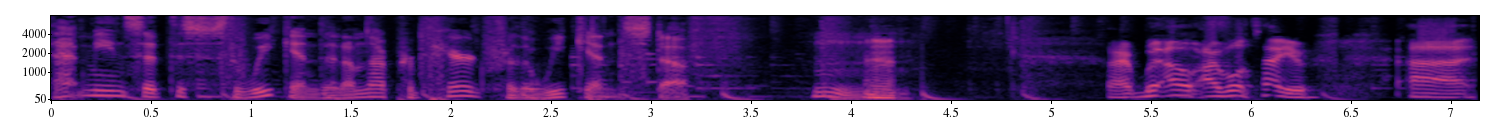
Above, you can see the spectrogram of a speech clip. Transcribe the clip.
That means that this is the weekend, and I'm not prepared for the weekend stuff. Hmm. Yeah. Oh, I will tell you, uh,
